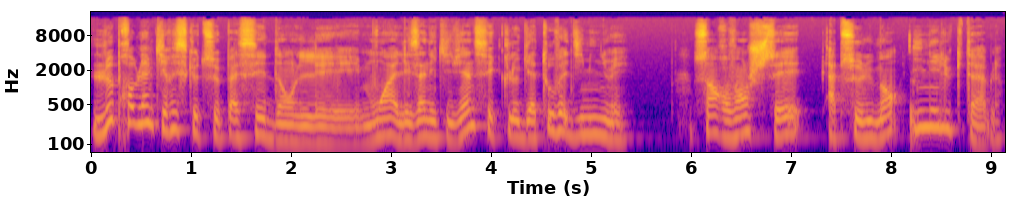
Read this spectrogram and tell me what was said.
Le problème qui risque de se passer dans les mois et les années qui viennent, c'est que le gâteau va diminuer. Ça, en revanche, c'est absolument inéluctable.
